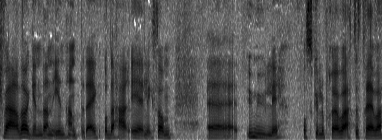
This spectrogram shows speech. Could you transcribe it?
hverdagen den innhenter deg, og det her er liksom umulig å skulle prøve å etterstrebe.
